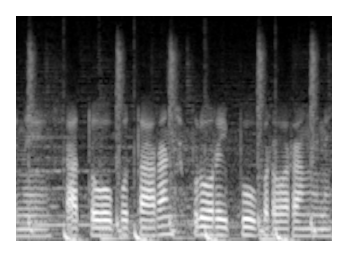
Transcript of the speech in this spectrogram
ini satu putaran 10.000 per orang ini.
